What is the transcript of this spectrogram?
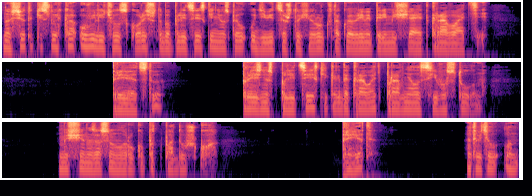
Но все-таки слегка увеличил скорость, чтобы полицейский не успел удивиться, что хирург в такое время перемещает кровати. «Приветствую», — произнес полицейский, когда кровать поравнялась с его стулом. Мужчина засунул руку под подушку. «Привет», — ответил он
